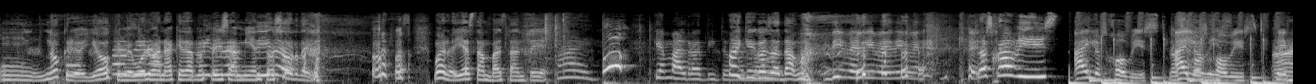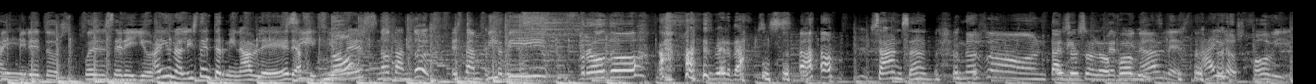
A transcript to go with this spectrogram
mm, no creo yo que me vuelvan a quedar los pensamientos ordenados. bueno, ya están bastante. Ay, qué mal ratito. Ay, qué favor. cosa tan- Dime, dime, dime. ¿Qué- Los hobbies. Hay los hobbies. Los hay los hobbies. hobbies. Qué Ay. pipiretos pueden ser ellos. Hay una lista interminable, ¿eh? De Sí, aficiones. No, no tantos. Están Este Pipi, Frodo. es verdad. San, San. No son tan Esos son los interminables. Hay los hobbies.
